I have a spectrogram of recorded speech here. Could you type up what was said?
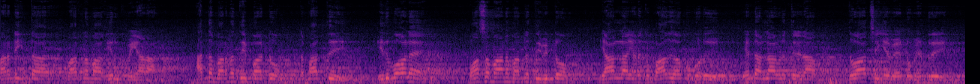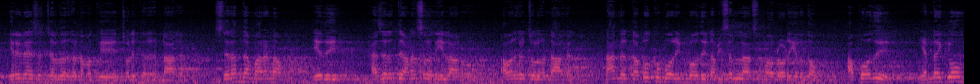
மரணித்தா மரணமாக இருக்குமேயானால் அந்த மரணத்தை பாட்டும் இந்த பார்த்து இதுபோல மோசமான மரணத்தை விட்டோம். யாழ்லா எனக்கு பாதுகாப்பு கொடு என்று அல்லாவிடத்தில் நாம் துவா செய்ய வேண்டும் என்று இறைநேச செல்வர்கள் நமக்கு சொல்லித் தருகின்றார்கள். சிறந்த மரணம் எது? ஹசரத்து அனசரதியிலானோ அவர்கள் சொல்கின்றார்கள் நாங்கள் தபுக்கு போரின் போது நபிசல்லாசம் அவர்களோடு இருந்தோம். அப்போது என்றைக்கும்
